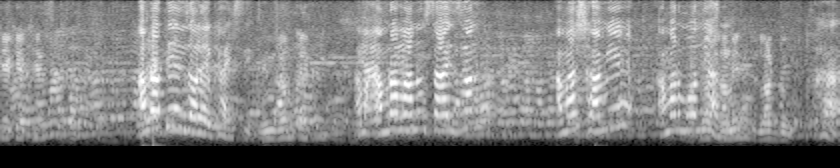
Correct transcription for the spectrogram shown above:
কে কে খেয়েছে? আমরা তিনজনে খাইছি। তিনজন কে আমরা মানুষ চারজন আমার স্বামী আমার মনে আমি। লাড্ডু? হ্যাঁ।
